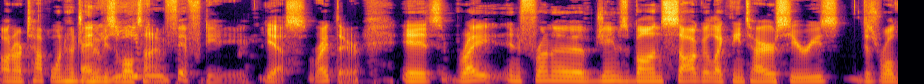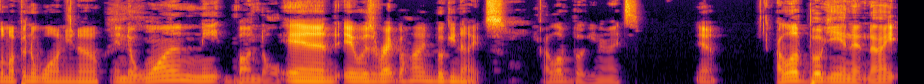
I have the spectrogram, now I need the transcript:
on our top 100 And movies of all time. 50. Yes, right there. It's right in front of James Bond's saga, like the entire series. Just rolled them up into one, you know. Into one neat bundle. And it was right behind Boogie Nights. I love Boogie Nights. Yeah. I love boogieing at night.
